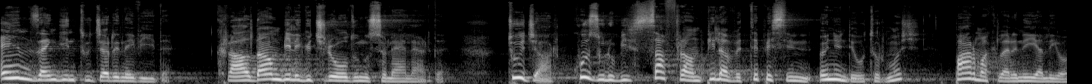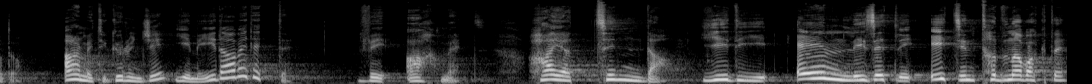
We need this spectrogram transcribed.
en zengin tüccarın eviydi. Kraldan bile güçlü olduğunu söylerlerdi. Tüccar kuzulu bir safran pilavı tepesinin önünde oturmuş parmaklarını yalıyordu. Ahmet'i görünce yemeği davet etti. Ve Ahmet hayatında yediği en lezzetli etin tadına baktı.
